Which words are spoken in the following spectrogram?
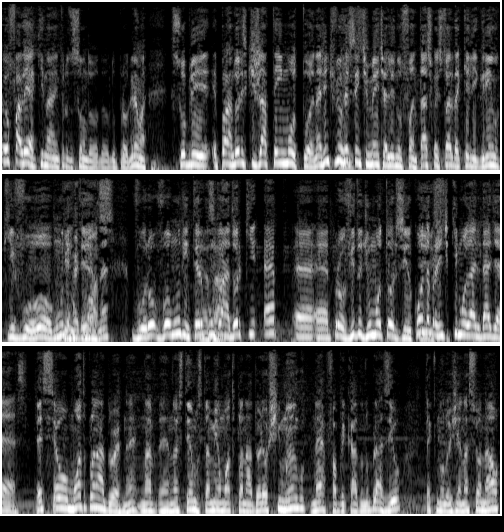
eu falei aqui na introdução do, do, do programa sobre planadores que já têm motor, né? A gente viu recentemente ali no Fantástico a história daquele gringo que voou o mundo inteiro, Moss. né? Voou, voou o mundo inteiro Exato. com um planador que é, é, é, provido de um motorzinho. Conta Isso. pra gente que modalidade é essa. Esse é o motoplanador, né? Na, é, nós temos também um motoplanador, é o Chimango, né? Fabricado no Brasil, tecnologia nacional.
